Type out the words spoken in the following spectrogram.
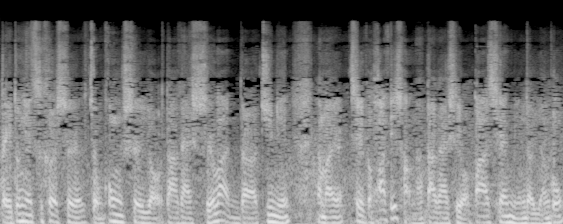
北顿涅茨克。这是总共是有大概十万的居民，那么这个化肥厂呢，大概是有八千名的员工。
